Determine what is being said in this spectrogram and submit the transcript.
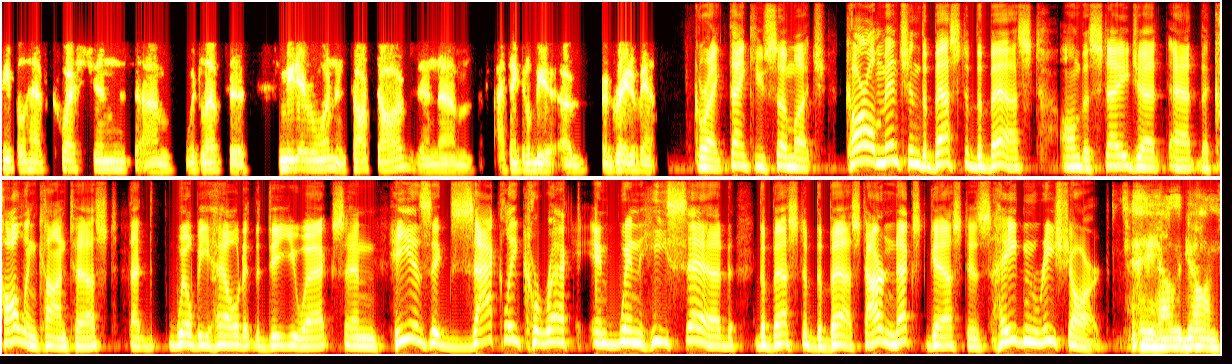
People have questions. Um, we'd love to, meet everyone and talk dogs, and um, I think it'll be a, a great event. Great. Thank you so much. Carl mentioned the best of the best on the stage at, at the calling contest that will be held at the DUX. And he is exactly correct in when he said the best of the best. Our next guest is Hayden Richard. Hey, how's it going?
